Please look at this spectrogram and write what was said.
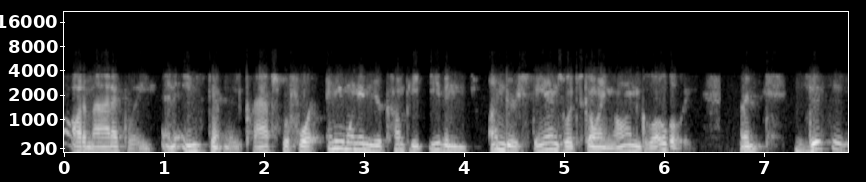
automatically and instantly, perhaps before anyone in your company even understands what's going on globally. Right? This is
